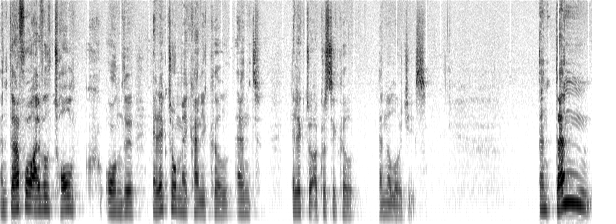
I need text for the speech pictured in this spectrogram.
And therefore, I will talk on the electromechanical and electroacoustical analogies. And then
